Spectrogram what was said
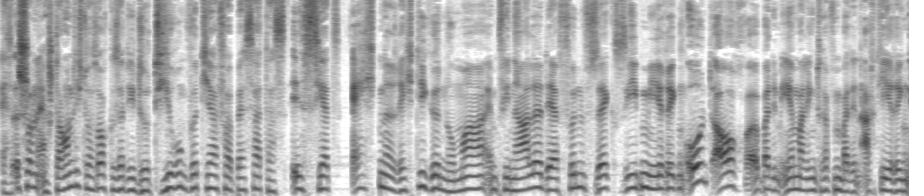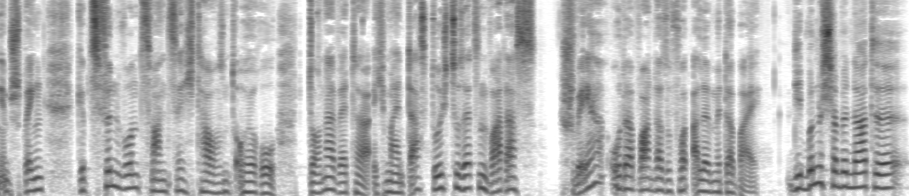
Es ist schon erstaunlich, du hast auch gesagt, die Dotierung wird ja verbessert. Das ist jetzt echt eine richtige Nummer. Im Finale der 5, 6, 7-Jährigen und auch äh, bei dem ehemaligen Treffen bei den 8-Jährigen im Springen gibt's 25.000 Euro. Donnerwetter. Ich meine, das durchzusetzen, war das schwer oder waren da sofort alle mit dabei? Die Bundeschampionate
